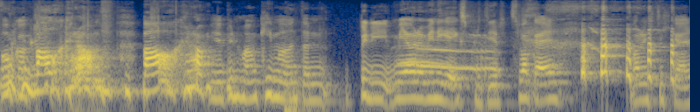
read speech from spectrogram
oh Gott, Bauchkrampf, Bauchkrampf. Ich bin heimgekommen und dann bin ich mehr oder weniger explodiert. Das war geil. War richtig geil.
